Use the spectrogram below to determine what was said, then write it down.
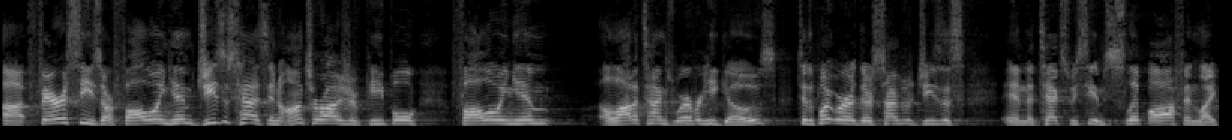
Uh, Pharisees are following him. Jesus has an entourage of people following him a lot of times wherever he goes, to the point where there's times where Jesus, in the text, we see him slip off and like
